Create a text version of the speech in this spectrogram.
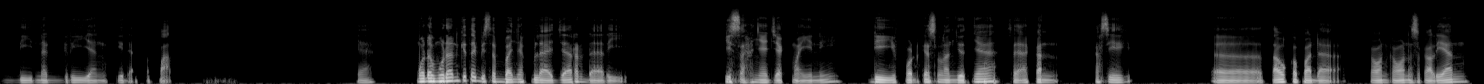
di negeri yang tidak tepat. Mudah-mudahan kita bisa banyak belajar dari kisahnya Jack Ma ini di podcast selanjutnya saya akan kasih uh, tahu kepada kawan-kawan sekalian.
